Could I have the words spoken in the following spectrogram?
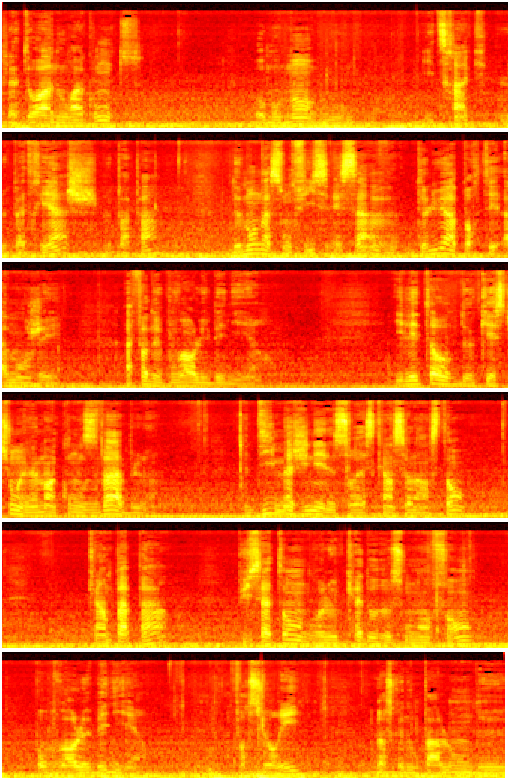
que la Torah nous raconte au moment où Yitzhak, le patriarche, le papa, demande à son fils Esav de lui apporter à manger afin de pouvoir lui bénir. Il est hors de question et même inconcevable d'imaginer ne serait-ce qu'un seul instant qu'un papa puisse attendre le cadeau de son enfant pour pouvoir le bénir. A fortiori, lorsque nous parlons de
